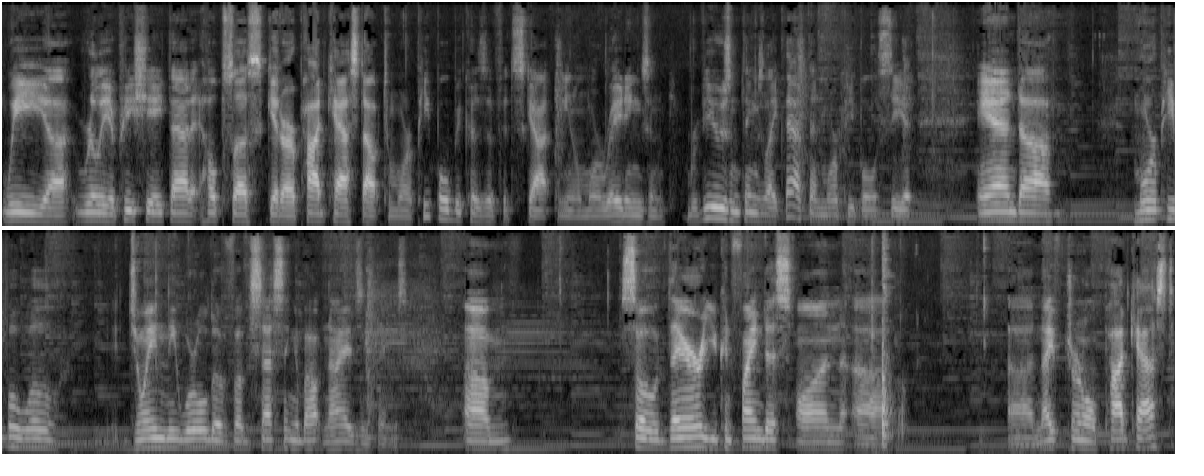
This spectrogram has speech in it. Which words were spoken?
we uh, really appreciate that. It helps us get our podcast out to more people because if it's got you know more ratings and reviews and things like that, then more people will see it, and uh, more people will join the world of obsessing about knives and things. Um, so there, you can find us on uh, uh, Knife Journal podcast.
